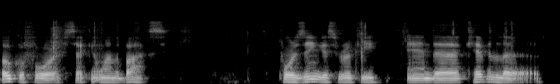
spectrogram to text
Okafor, second one in the box. Porzingis rookie, and uh, Kevin Love.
